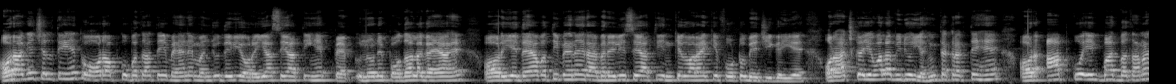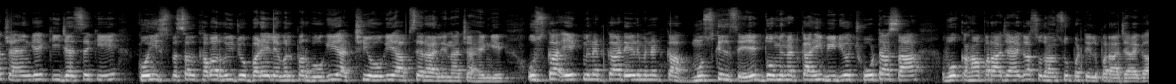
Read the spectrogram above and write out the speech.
और आगे चलते हैं तो और आपको बताते हैं, बहन मंजू देवी औरैया से आती है उन्होंने पौधा लगाया है और ये दयावती बहन है, रायबरेली से आती है, इनके द्वारा एक फ़ोटो भेजी गई है। और आज का ये वाला वीडियो यहीं तक रखते हैं और आपको एक बात बताना चाहेंगे कि जैसे कि कोई स्पेशल खबर हुई जो बड़े लेवल पर होगी, अच्छी होगी आपसे राय लेना चाहेंगे। उसका एक मिनट का, डेढ़ मिनट का मुश्किल से, एक दो मिनट का ही वीडियो छोटा सा, वो कहाँ पर आ जाएगा? सुधांशु पटेल पर आ जाएगा।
